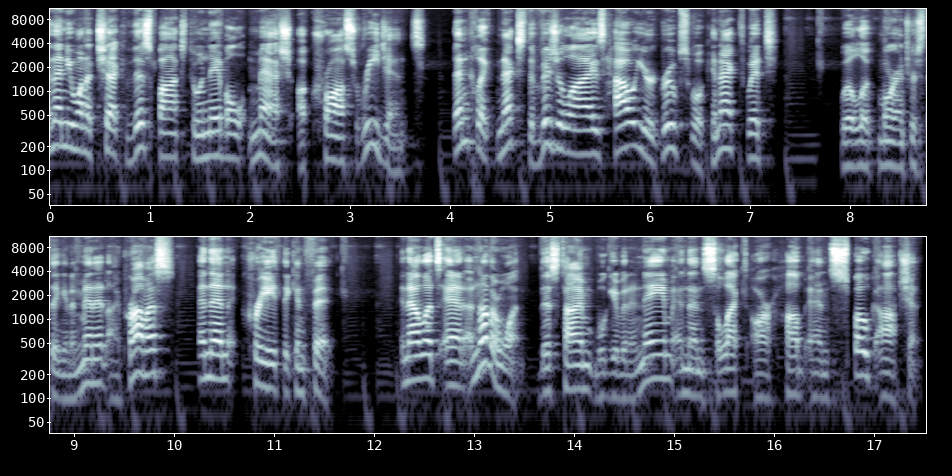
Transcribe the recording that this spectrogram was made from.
And then you want to check this box to enable mesh across regions. Then click next to visualize how your groups will connect, which will look more interesting in a minute, I promise. And then create the config. And now let's add another one. This time we'll give it a name and then select our hub and spoke option.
